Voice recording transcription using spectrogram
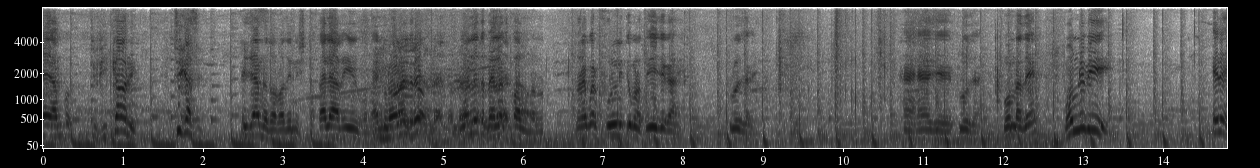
এই আমি তুই ভিক্ষা করি ঠিক আছে। এই যে এমনি ধরবা জিনিসটা তাহলে আর ইয়ে হইবো না। নড়লে তো ব্যালেন্স পাবো না। তোর একবার ফুল নিতে পারো তুই এই জায়গায় ক্লোজ হ্যাঁ হ্যাঁ যে ক্লোজ যায় বোমটা দে। বোম নিবি? এরে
